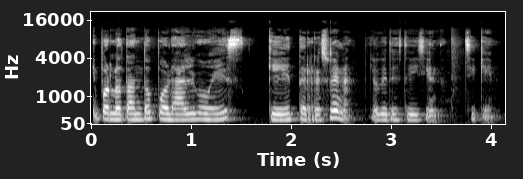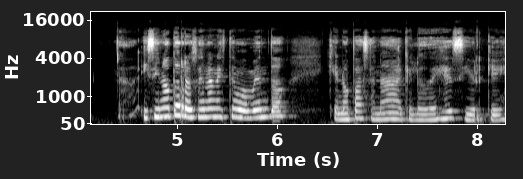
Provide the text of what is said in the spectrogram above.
y por lo tanto por algo es que te resuena lo que te estoy diciendo. Así que, nada. Y si no te resuena en este momento, que no pasa nada, que lo dejes ir, que,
